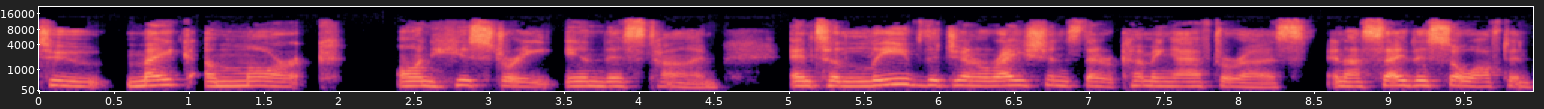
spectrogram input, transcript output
to make a mark on history in this time and to leave the generations that are coming after us. And I say this so often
